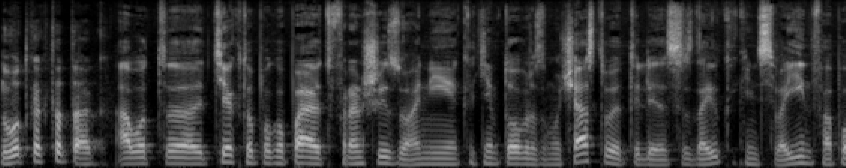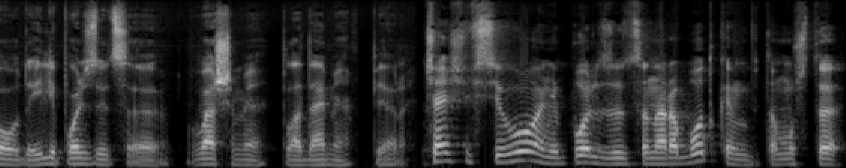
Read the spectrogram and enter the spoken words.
Ну вот как-то так. А вот э, те, кто покупают франшизу, они каким-то образом участвуют или создают какие-нибудь свои инфоповоды или пользуются вашими плодами пиара? Чаще всего они пользуются наработками, потому что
